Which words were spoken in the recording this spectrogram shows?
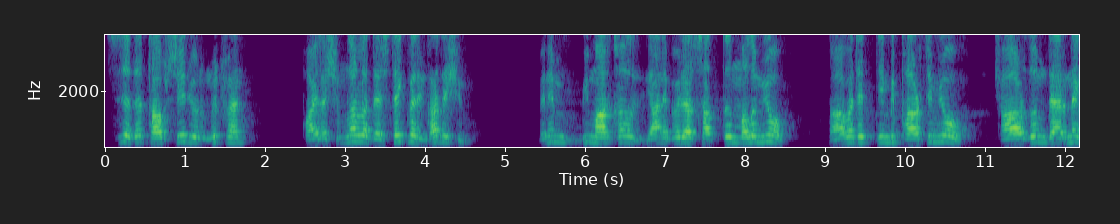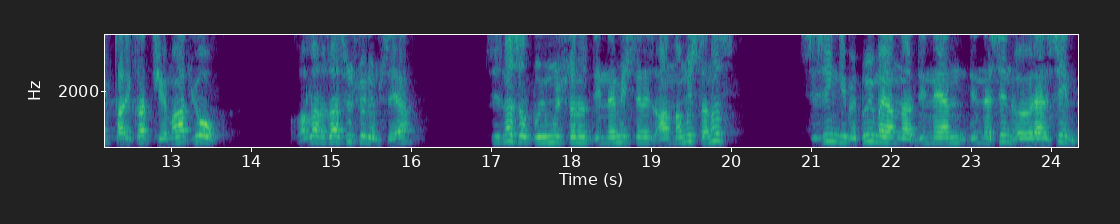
Size de tavsiye ediyorum lütfen paylaşımlarla destek verin kardeşim. Benim bir marka yani böyle sattığım malım yok. Davet ettiğim bir partim yok. Çağırdığım dernek, tarikat, cemaat yok. Allah rızası için söylüyorum size ya. Siz nasıl duymuşsanız, dinlemişseniz, anlamışsanız sizin gibi duymayanlar dinleyen dinlesin, öğrensin.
